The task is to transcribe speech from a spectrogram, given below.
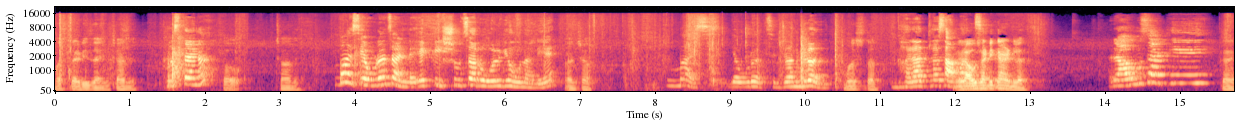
मस्त आहे डिझाईन छान आहे. मस्त आहे ना? हो छान आहे. बस एवढंच आणलंय. एक टिश्यूचा रोल घेऊन आली आहे अच्छा. बस एवढंच. जनरल. मस्त. घरातलं सामान. राहूसाठी काय आणलं? राहूसाठी. काय?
